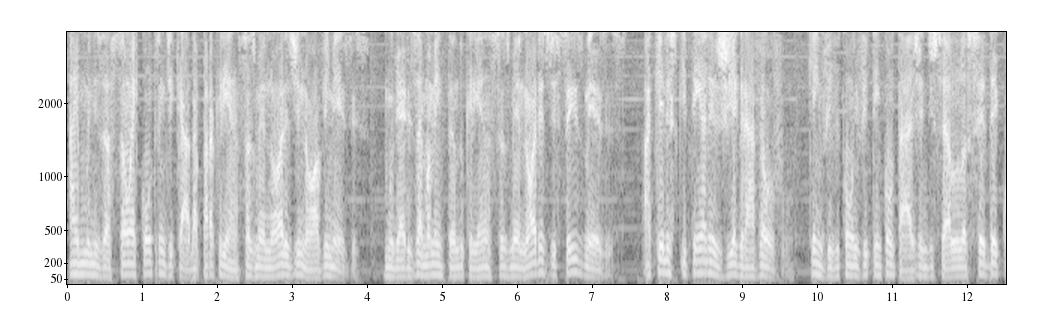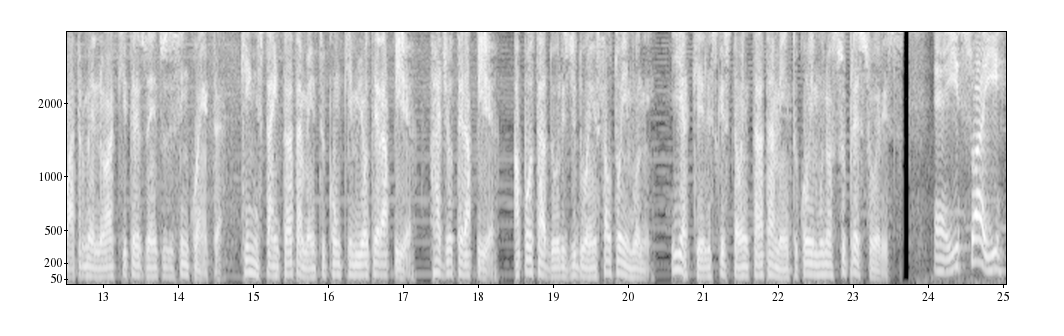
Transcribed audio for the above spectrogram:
A imunização é contraindicada para crianças menores de 9 meses, mulheres amamentando crianças menores de 6 meses, aqueles que têm alergia grave ao ovo, quem vive com HIV tem contagem de células CD4 menor que 350. Quem está em tratamento com quimioterapia, radioterapia, aportadores de doença autoimune, e aqueles que estão em tratamento com imunossupressores. É isso aí.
